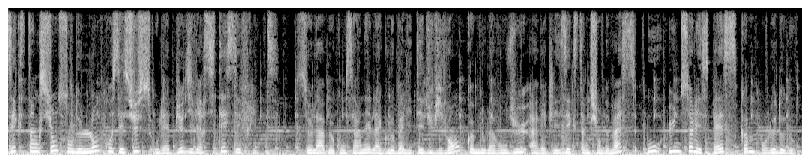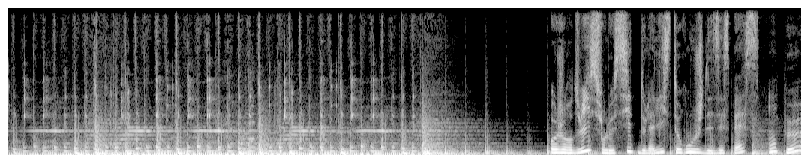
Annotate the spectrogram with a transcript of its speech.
Les extinctions sont de longs processus où la biodiversité s'effrite. Cela peut concerner la globalité du vivant, comme nous l'avons vu avec les extinctions de masse, ou une seule espèce, comme pour le dodo. Aujourd'hui, sur le site de la liste rouge des espèces, on peut,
